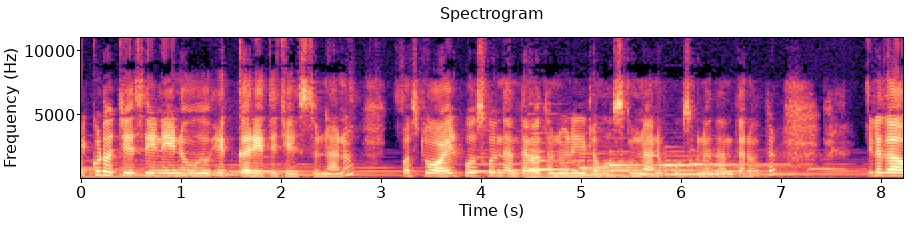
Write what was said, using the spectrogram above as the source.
ఇక్కడ వచ్చేసి నేను ఎగ్ కర్రీ అయితే చేస్తున్నాను. ఫస్ట్ ఆయిల్ పోసుకుని దాని తర్వాత నూనె ఇట్లా పోసుకున్నాను. పోసుకున్న దాని తర్వాత ఇలాగా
